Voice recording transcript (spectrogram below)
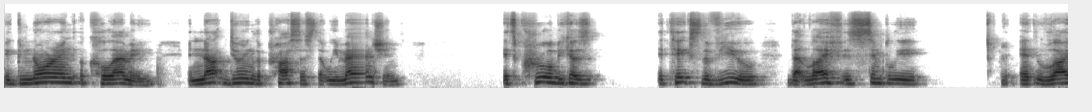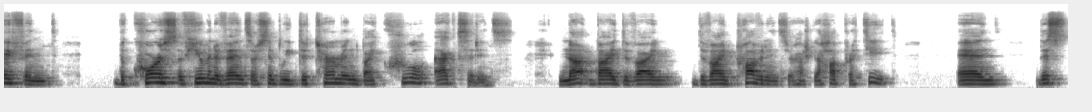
ignoring a calamity and not doing the process that we mentioned. It's cruel because it takes the view that life is simply and life and the course of human events are simply determined by cruel accidents, not by divine divine providence or hashgacha pratit, and this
